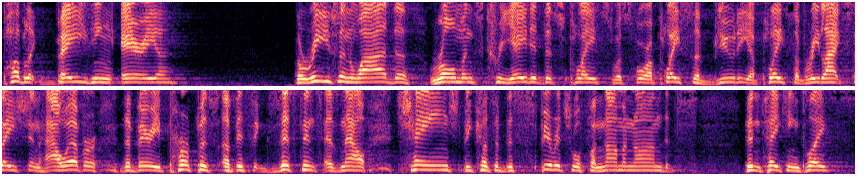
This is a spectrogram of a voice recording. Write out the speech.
public bathing area. The reason why the Romans created this place was for a place of beauty, a place of relaxation. However, the very purpose of its existence has now changed because of this spiritual phenomenon that's been taking place?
